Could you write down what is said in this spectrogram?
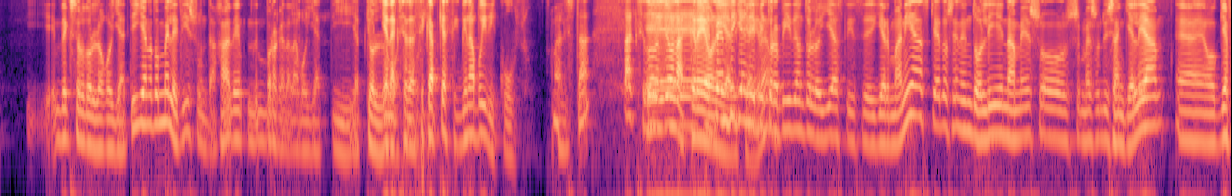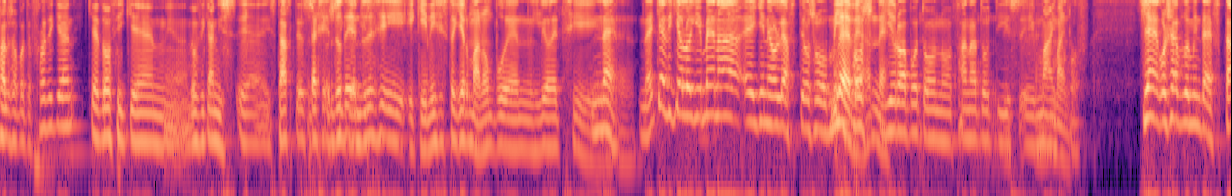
Δεν ξέρω τον λόγο γιατί, για να τον μελετήσουν. Δεν, δεν μπορώ να καταλάβω γιατί, για ποιο λόγο. Για να εξεταστεί κάποια στιγμή από ειδικούς. Μάλιστα. Εντάξει, εδώ είναι ακραίο. Επέμβηκε η Επιτροπή Ιδεοντολογίας της ε, Γερμανίας και έδωσε εντολή αμέσω μέσω του εισαγγελέα. Ε, ο κέφαλο αποτεφρώθηκε και δόθηκαν, ε, δόθηκαν οι, ε, οι στάχτες. Εντάξει, τότε οι, οι κινήσεις των Γερμανών που είναι λίγο έτσι. Ναι, ε... ναι και δικαιολογημένα έγινε όλο αυτός ο μύθος ναι. γύρω από τον θάνατο της Μάινκοφ. 1977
